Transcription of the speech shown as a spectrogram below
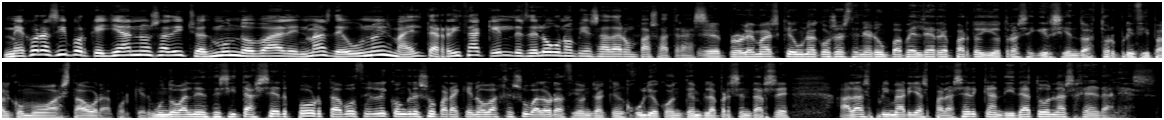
Mejor así porque ya nos ha dicho Edmundo Val en más de uno, Ismael Terriza, que él desde luego no piensa dar un paso atrás. El problema es que una cosa es tener un papel de reparto y otra seguir siendo actor principal como hasta ahora, porque Edmundo Val necesita ser portavoz en el Congreso para que no baje su valoración, ya que en julio contempla presentarse a las primarias para ser candidato en las generales.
